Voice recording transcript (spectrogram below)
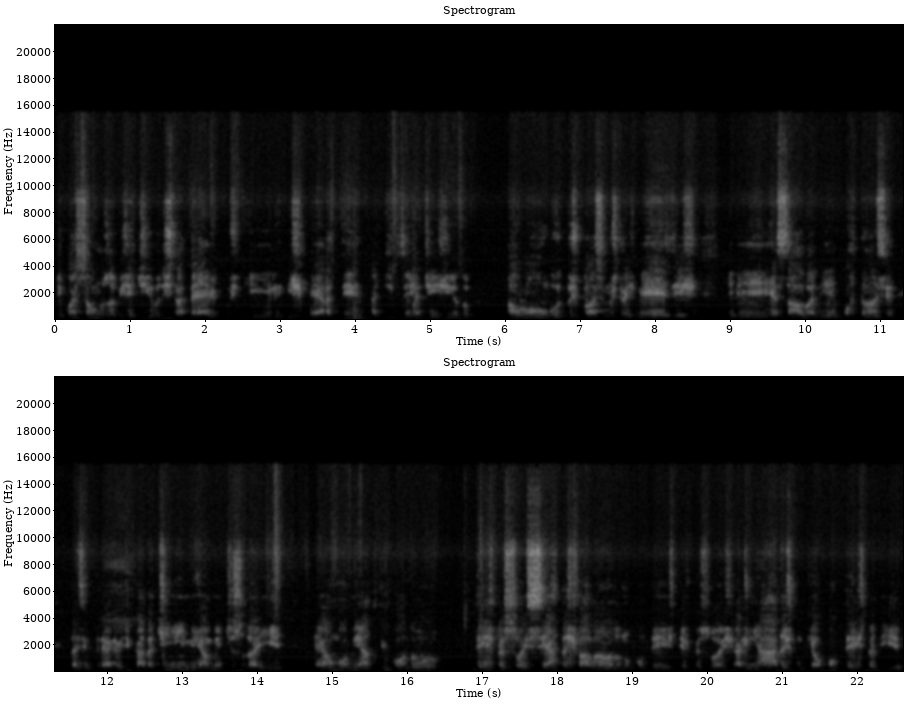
de quais são os objetivos estratégicos que ele espera ter seja atingido ao longo dos próximos três meses. Ele ressalva ali a importância das entregas de cada time. Realmente isso daí é um momento que quando tem as pessoas certas falando no contexto e as pessoas alinhadas com o que é o contexto ali,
